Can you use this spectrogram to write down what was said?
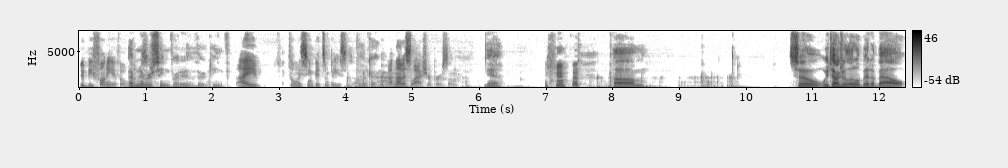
It'd be funny if it was. I've never seen Friday the Thirteenth. I've only seen bits and pieces of it. Okay. I'm not a slasher person. Yeah. Um. So we talked a little bit about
